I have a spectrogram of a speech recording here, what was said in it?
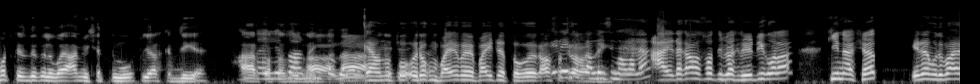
ফটকে দিয়ে কইলো ভাই আমি ক্ষেত নিবো তুই আর ক্ষেত দিকে আর কথা তো আর নাই। এখন ওইরকম বাইটা তো মামা আর এটা কাগজপত্র রেডি করা কিনা ক্ষেত। এটার মধ্যে ভাই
